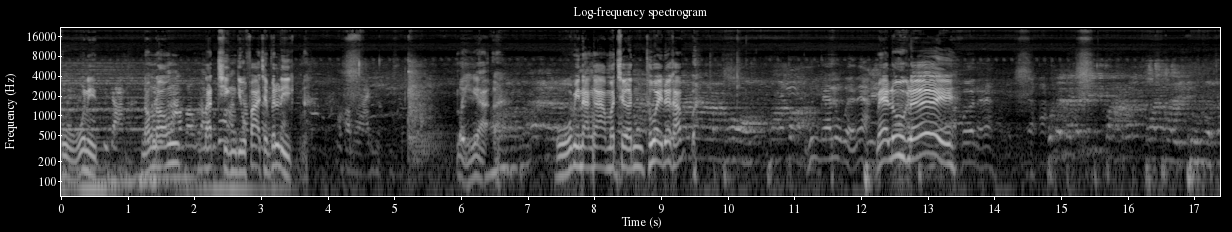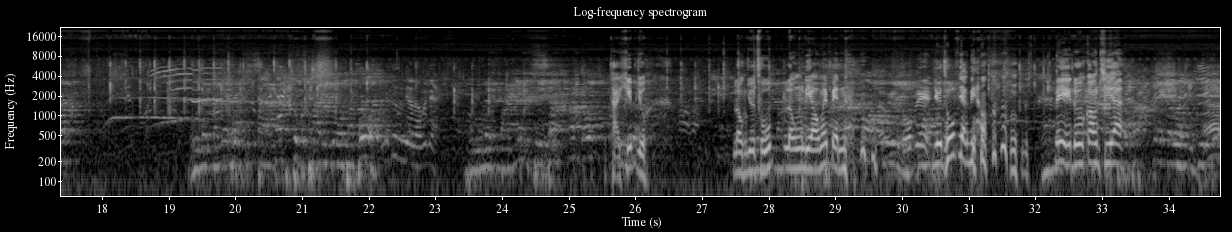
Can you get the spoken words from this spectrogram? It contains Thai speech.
โหนี่ น้องๆ นัดชิงยูฟ่าแชมเปี้ยนลีกไหนอะโอ้โหมีนางงามมาเชิญถ้วยด้วยครับ แม่ลูกเลยเนี่ยแม่ลูกเลยถ่ายคลิปอยู่ ลง YouTube ลงเดียวไม่เป็นโอ้พี่ YouTube อย่างเดียว นี่ดูกองเชียร์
